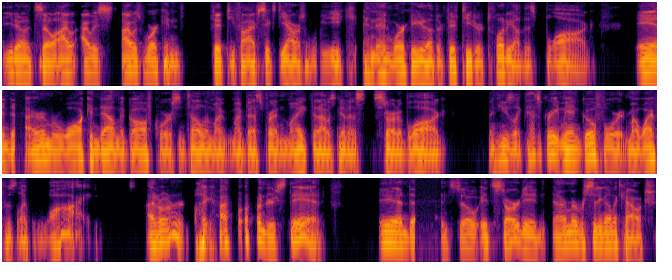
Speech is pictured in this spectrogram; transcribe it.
you know, so I, I was I was working 55, 60 hours a week and then working another 15 or 20 on this blog. And I remember walking down the golf course and telling my, my best friend Mike that I was going to start a blog. And he was like, that's great, man. Go for it. And my wife was like, why? I don't like I don't understand. And and so it started. I remember sitting on the couch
